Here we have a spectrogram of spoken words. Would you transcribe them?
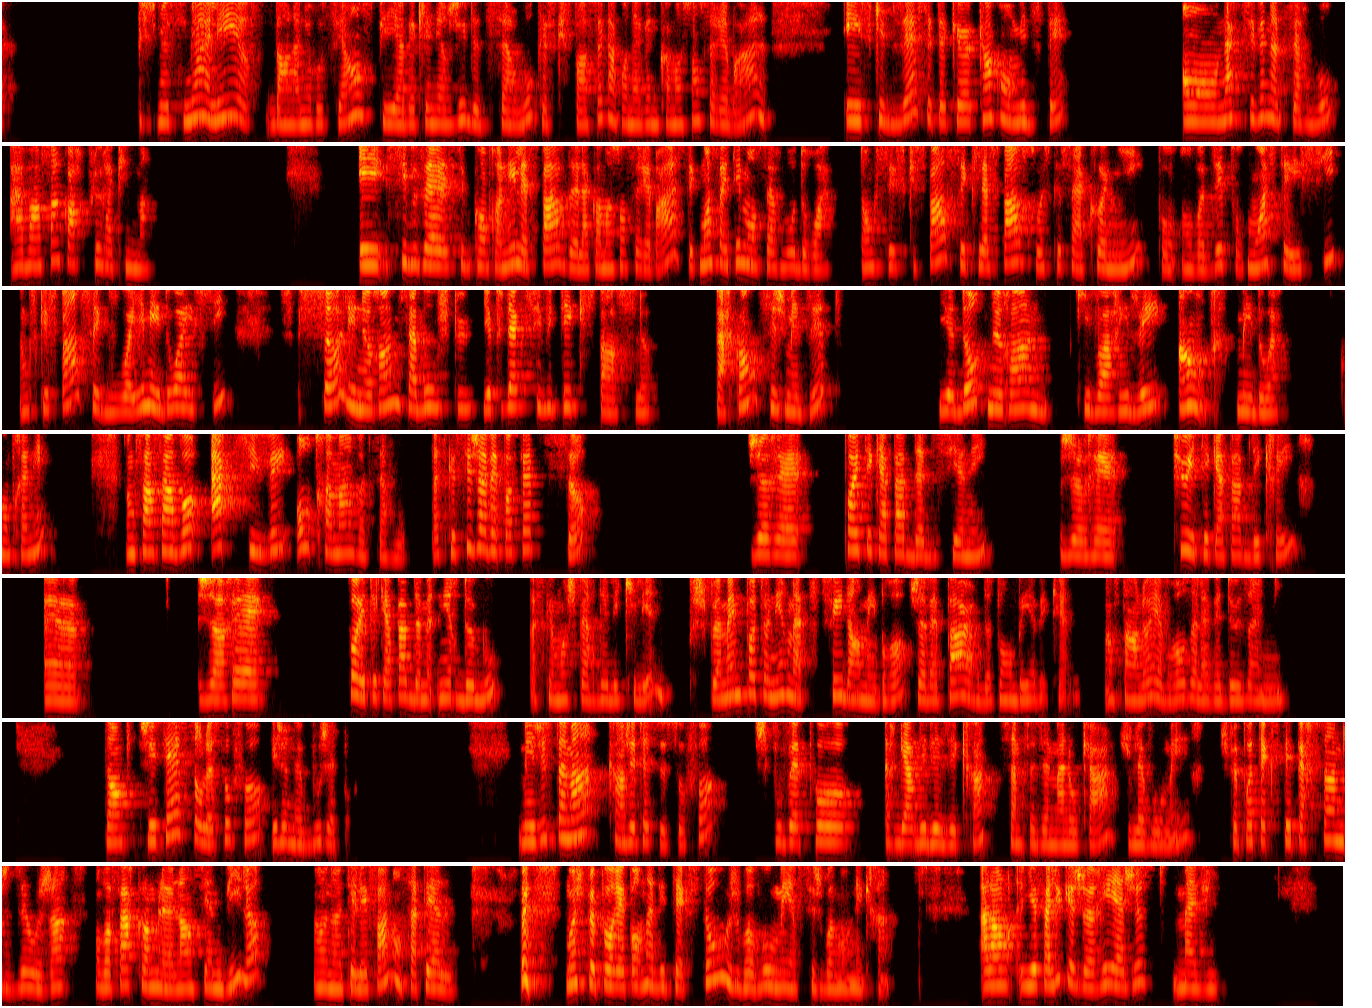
je me suis mis à lire dans la neuroscience, puis avec l'énergie du cerveau, qu'est-ce qui se passait quand on avait une commotion cérébrale. Et ce qu'il disait, c'était que quand on méditait, on activait notre cerveau à avancer encore plus rapidement. Et si vous, si vous comprenez l'espace de la commotion cérébrale, c'est que moi, ça a été mon cerveau droit. Donc, c'est ce qui se passe, c'est que l'espace où est-ce que ça a cogné, on va dire pour moi, c'était ici. Donc, ce qui se passe, c'est que vous voyez mes doigts ici. Ça, les neurones, ça bouge plus. Il n'y a plus d'activité qui se passe là. Par contre, si je médite, il y a d'autres neurones qui vont arriver entre mes doigts. Comprenez? Donc, ça, ça va activer autrement votre cerveau. Parce que si j'avais pas fait ça, j'aurais pas été capable d'additionner, j'aurais pu été capable d'écrire, euh, j'aurais pas été capable de me tenir debout parce que moi, je perdais l'équilibre. Je peux même pas tenir ma petite fille dans mes bras. J'avais peur de tomber avec elle. Dans ce temps-là, Eve Rose, elle avait deux ans et demi. Donc, j'étais sur le sofa et je ne bougeais pas. Mais justement, quand j'étais sur le sofa, je pouvais pas regarder des écrans. Ça me faisait mal au cœur. Je voulais vomir. Je fais pas texter personne. Je dis aux gens, on va faire comme l'ancienne vie, là. On a un téléphone, on s'appelle. Moi, je peux pas répondre à des textos. Je vais vomir si je vois mon écran. Alors, il a fallu que je réajuste ma vie.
